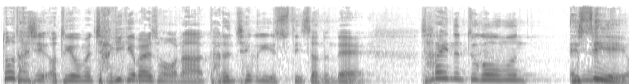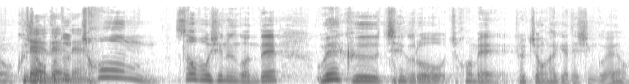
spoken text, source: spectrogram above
또 다시 어떻게 보면 자기 개발서나 다른 책일 수도 있었는데 살아있는 뜨거움은 에세이예요. 그죠? 네, 네, 그것도 네. 처음 써보시는 건데 왜 그 책으로 처음에 결정하게 되신 거예요?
